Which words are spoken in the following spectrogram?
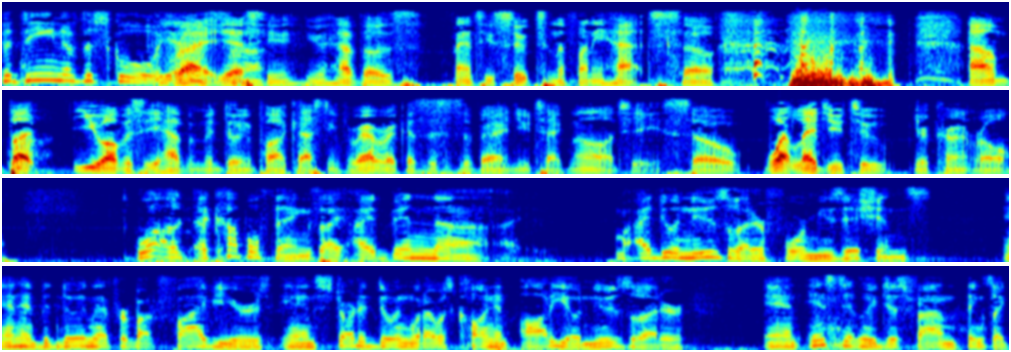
the dean of the school. Yes. Right. Yes. Uh, you you have those fancy suits and the funny hats. So, um, but you obviously haven't been doing podcasting forever because this is a very new technology. So, what led you to your current role? Well, a, a couple things. I, I'd been uh, I do a newsletter for musicians, and had been doing that for about five years, and started doing what I was calling an audio newsletter, and instantly just found things like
